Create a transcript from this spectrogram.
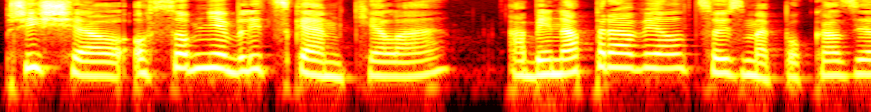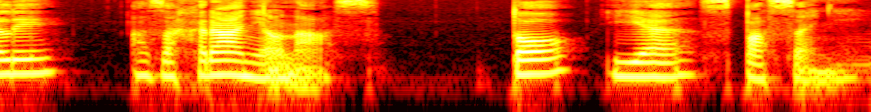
Přišel osobně v lidském těle, aby napravil, co jsme pokazili a zachránil nás. To je spasení.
